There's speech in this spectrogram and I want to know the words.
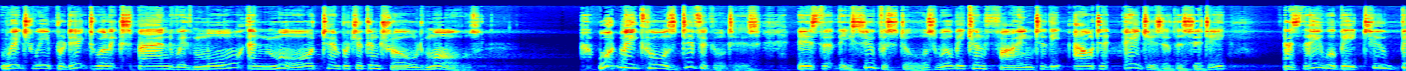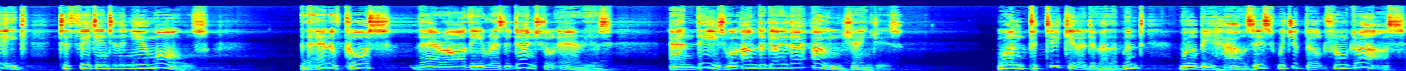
which we predict will expand with more and more temperature-controlled malls. What may cause difficulties is that the superstores will be confined to the outer edges of the city, as they will be too big to fit into the new malls. Then, of course, there are the residential areas, and these will undergo their own changes. One particular development will be houses which are built from glass,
